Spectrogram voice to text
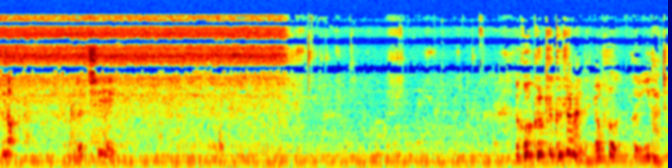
뜯어. 그렇지. 거 그렇게 그렇게 하면 안돼. 옆으로 그 이 닫혀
